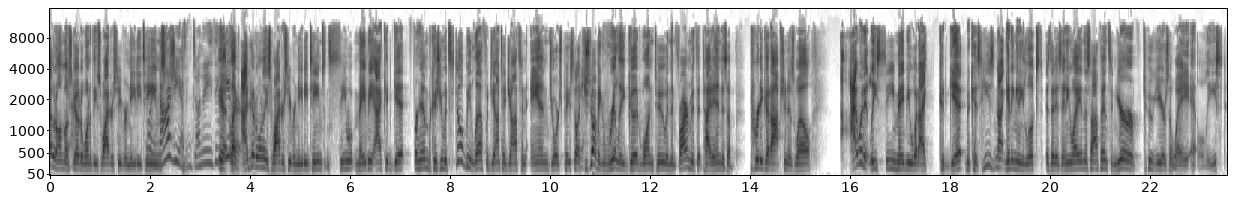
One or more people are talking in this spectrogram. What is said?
I would almost go to one of these wide receiver needy Boy, teams. Najee hasn't done anything Yeah, either. like I'd go to one of these wide receiver needy teams and see what maybe I could get for him because you would still be left with Diontae Johnson and George Pickens. So like you still have a really good one-two, and then Freiermuth at tight end is a pretty good option as well. I- would at least see maybe what I could get because he's not getting any looks as it is anyway in this offense, and you're two years away at least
